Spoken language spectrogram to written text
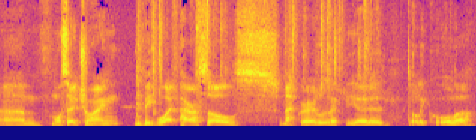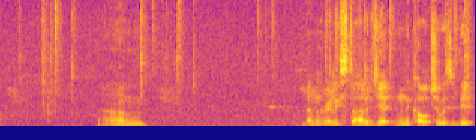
Um, I'm also trying the big white parasols, Macrolepiota dolichaula. Um, haven't really started yet, and the culture was a bit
